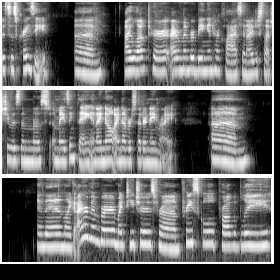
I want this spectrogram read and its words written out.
this is crazy. Um, I loved her. I remember being in her class and I just thought she was the most amazing thing. And I know I never said her name right. Um, and then, like, I remember my teachers from preschool probably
